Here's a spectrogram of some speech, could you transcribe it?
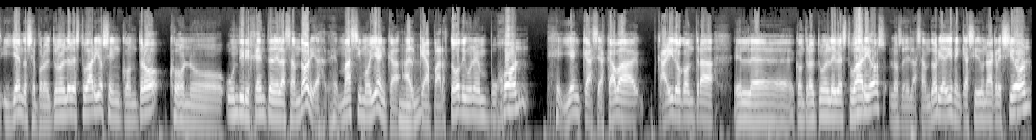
y yéndose por el túnel de vestuario se encontró con oh, un dirigente de la Sampdoria, Máximo Yenka, al que apartó de un empujón. Yenka se acaba caído contra el, eh, contra el túnel de vestuarios. Los de la Sampdoria dicen que ha sido una agresión.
